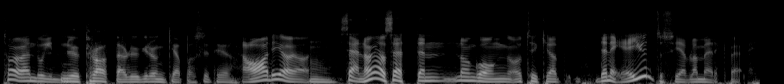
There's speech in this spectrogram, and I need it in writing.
tar jag ändå in. Nu pratar du grundkapacitet. Ja, det gör jag. Mm. Sen har jag sett den någon gång och tycker att den är ju inte så jävla märkvärdig.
